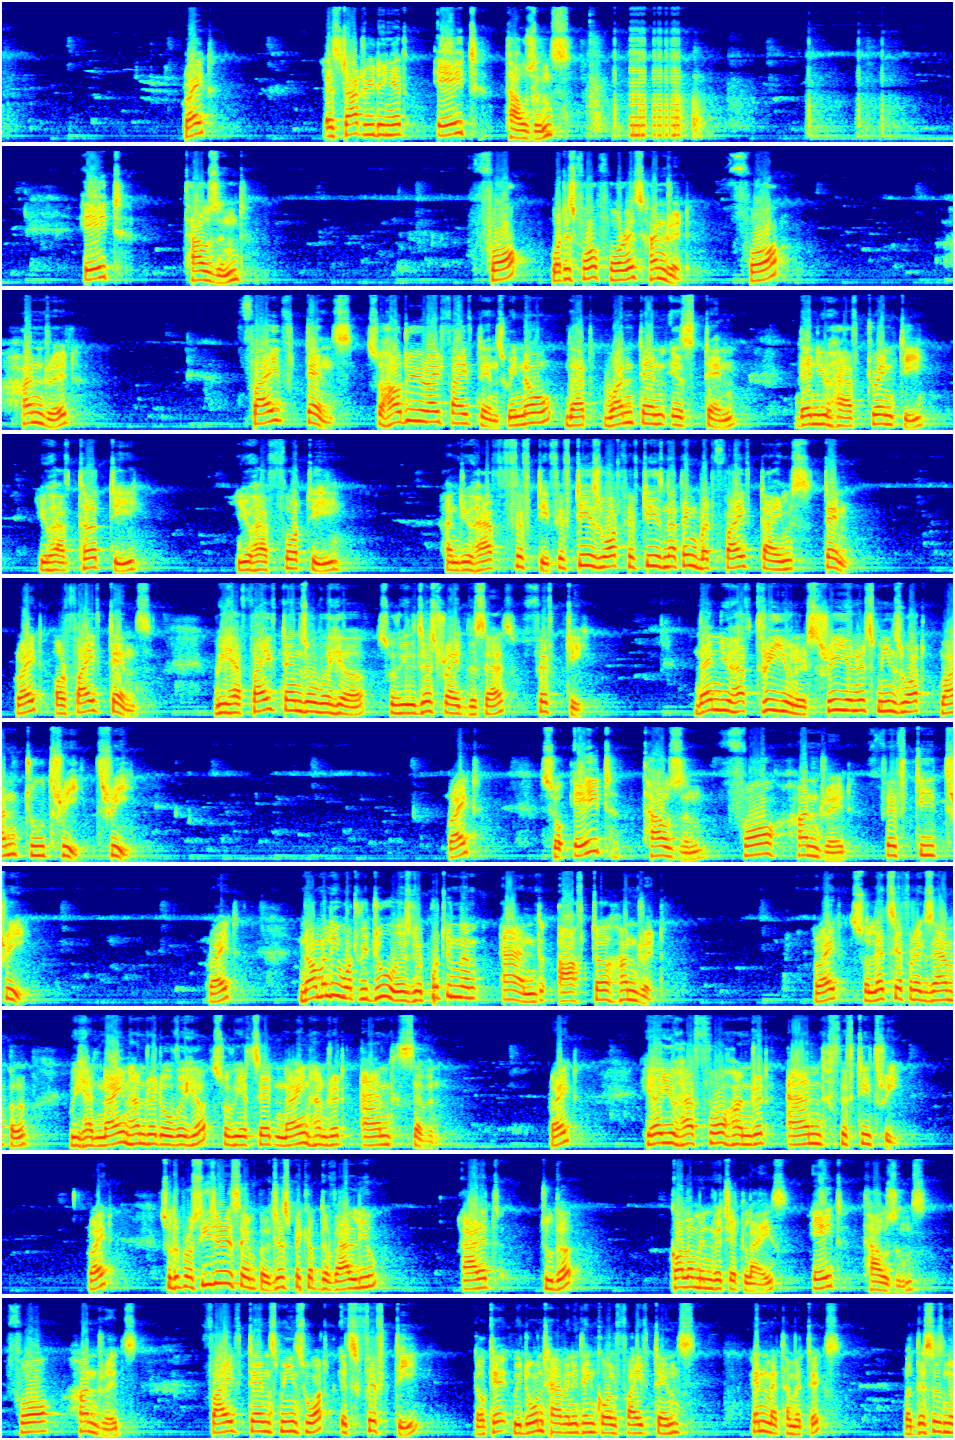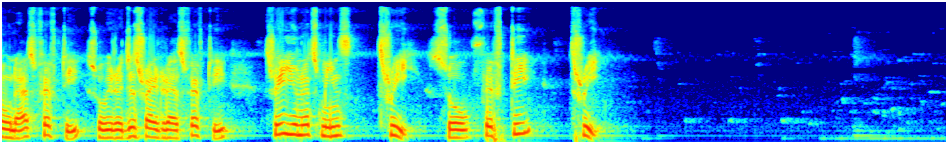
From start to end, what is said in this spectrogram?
Right? Let's start reading it. 8 thousands. 8 thousand. 4. What is 4? 4 is 100. 4 hundred. 5 tens. So how do you write 5 tens? We know that 1 ten is 10. Then you have 20 you have 30 you have 40 and you have 50 50 is what? 50 is nothing but 5 times 10 right? Or 5 tens. We have 5 tens over here so we'll just write this as 50 then you have 3 units. 3 units means what? 1 2 3 3 right? So 8453 right? Normally what we do is we put in an AND after 100, right? So let's say for example, we had 900 over here. So we had said 907 right? Here you have 453 right? So the procedure is simple. Just pick up the value add it to the column in which it lies. 8 thousands 4 hundreds. 5 tens means what? It's 50 okay we don't have anything called 5 tens in mathematics but this is known as 50 so we just write it as 50 3 units means 3 so 53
